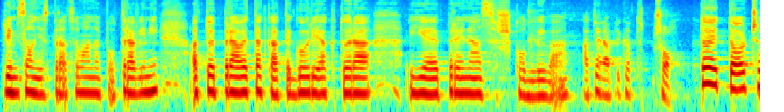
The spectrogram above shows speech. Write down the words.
priemyselne spracované potraviny a to je práve tá kategória, ktorá je pre nás škodlivá. A to je napríklad čo? To je to, čo,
